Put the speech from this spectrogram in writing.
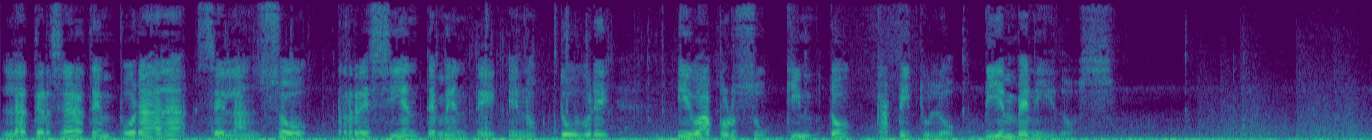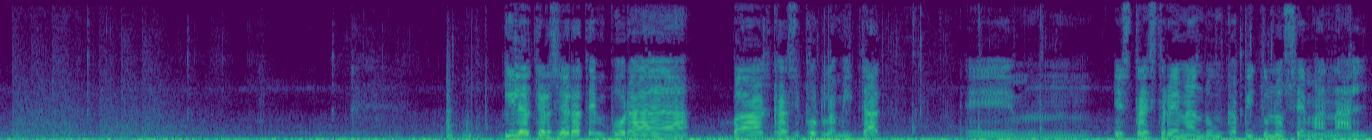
La tercera temporada se lanzó recientemente en octubre y va por su quinto capítulo. Bienvenidos. Y la tercera temporada va casi por la mitad. Em, está estrenando un capítulo semanal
